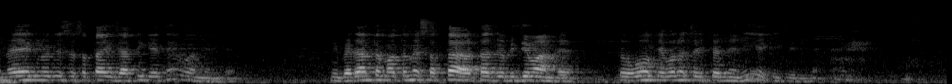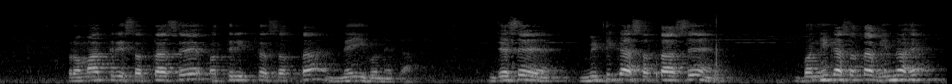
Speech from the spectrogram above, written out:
नया एक लोग जैसे सत्ता एक जाति कहते हैं वह नहीं है। वेदांत मत में सत्ता अर्थात जो विद्यमान है तो वो केवल चैतन्य ही एक ही चीज़ है। प्रमात्री सत्ता से अतिरिक्त सत्ता नहीं होने का। जैसे मिट्टी का सत्ता से बन्ही का सत्ता भिन्न है?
